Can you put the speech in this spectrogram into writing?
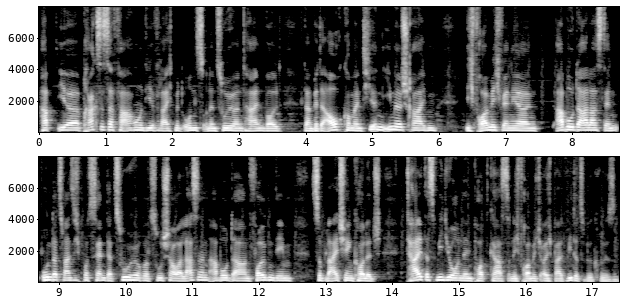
Habt ihr Praxiserfahrungen, die ihr vielleicht mit uns und den Zuhörern teilen wollt, dann bitte auch kommentieren, E-Mail schreiben. Ich freue mich, wenn ihr ein Abo da lasst, denn unter 20 Prozent der Zuhörer, Zuschauer lassen ein Abo da und folgen dem Supply Chain College. Teilt das Video und den Podcast und ich freue mich, euch bald wieder zu begrüßen.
